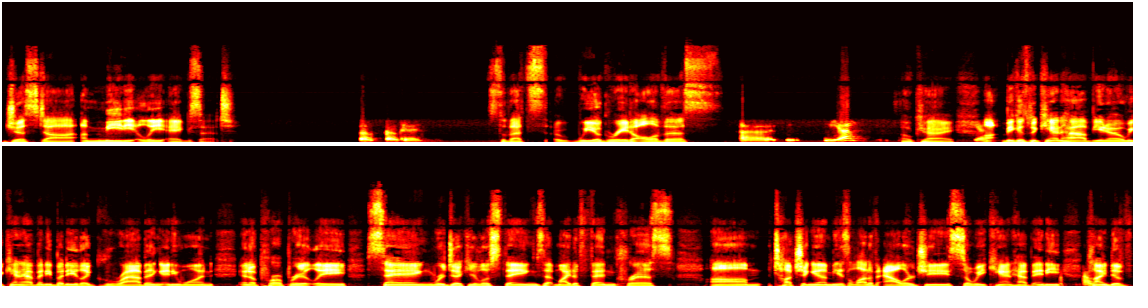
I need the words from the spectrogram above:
just uh, immediately exit. Oh, okay. So that's, we agree to all of this? Uh, yeah. Okay. Yeah. Uh, because we can't have, you know, we can't have anybody like grabbing anyone inappropriately, saying ridiculous things that might offend Kris, um, touching him. He has a lot of allergies, so we can't have any Oh. kind of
